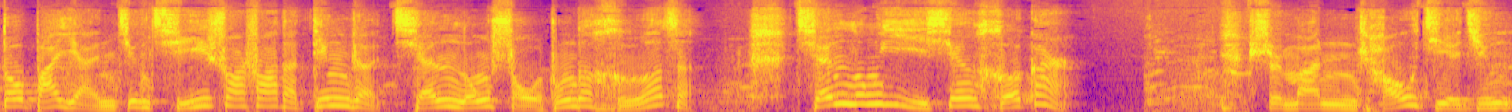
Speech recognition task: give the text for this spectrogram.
都把眼睛齐刷刷地盯着乾隆手中的盒子。乾隆一掀盒盖是满朝皆惊。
